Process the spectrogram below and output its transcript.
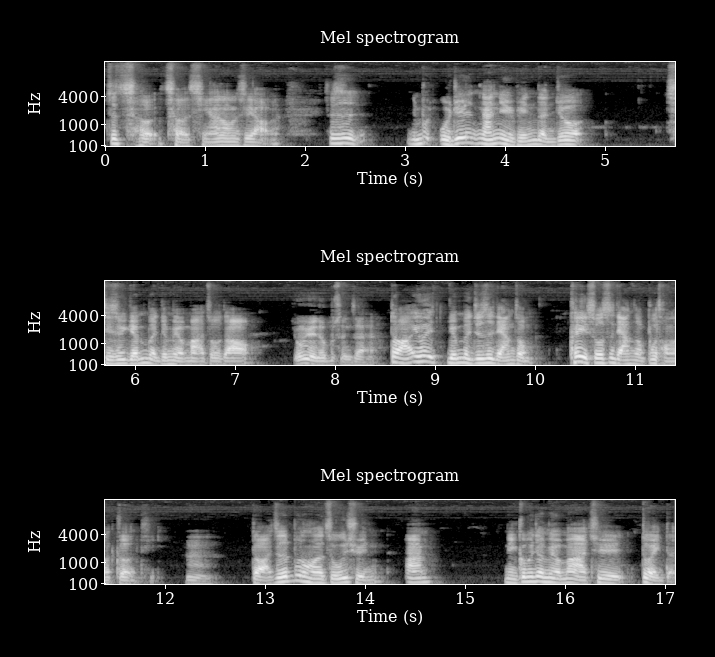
就扯扯其他东西好了，就是你不，我觉得男女平等就其实原本就没有办法做到，永远都不存在啊。对啊，因为原本就是两种，可以说是两种不同的个体，嗯，对吧、就是不同的族群啊，你根本就没有办法去对等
